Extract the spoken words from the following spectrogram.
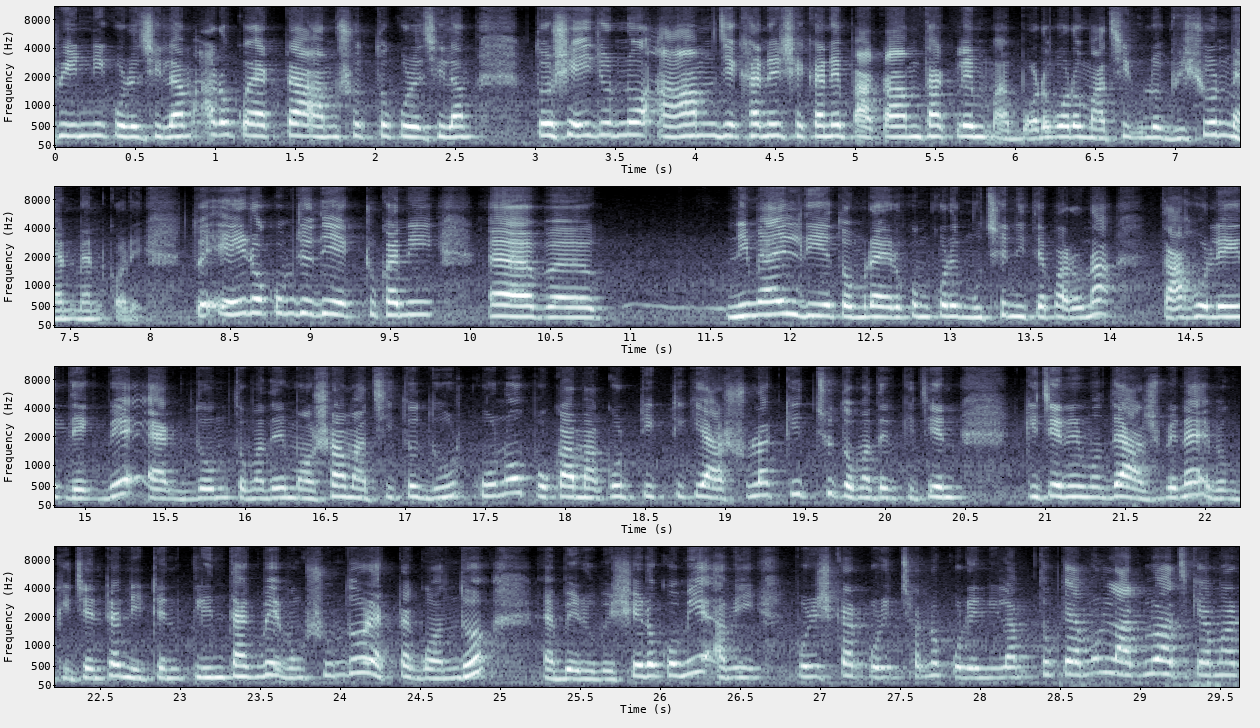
ফিরনি করেছিলাম আরও কয়েকটা আম সত্য করেছিলাম। তো সেই জন্য আম যেখানে সেখানে পাকা আম থাকলে বড় বড় মাছিগুলো ভীষণ ভ্যান ভ্যান করে। তো এই রকম যদি একটুখানি নিমাইল দিয়ে তোমরা এরকম করে মুছে নিতে পারো না, তাহলে দেখবে একদম তোমাদের মশা মাছি তো দূর, কোনো পোকামাকড়, টিকটিকি, আরশোলা কিচ্ছু তোমাদের কিচেন, কিচেনের মধ্যে আসবে না এবং কিচেনটা নিট অ্যান্ড ক্লিন থাকবে এবং সুন্দর একটা গন্ধ বেরোবে। সেরকমই আমি পরিষ্কার পরিচ্ছন্ন করে নিলাম। তো কেমন লাগল আজকে আমার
